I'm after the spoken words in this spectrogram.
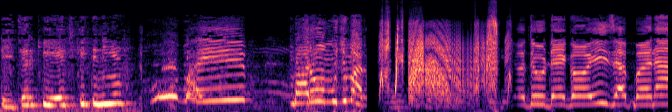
टीचर की एज कितनी है? ओ भाई मारो मुझे मारो। टूटे कोई सपना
